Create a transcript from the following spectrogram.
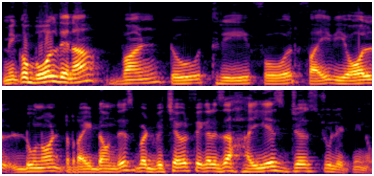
मेरे को बोल देना one two three four five you all do not write down this but whichever figure is the highest just to let me know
